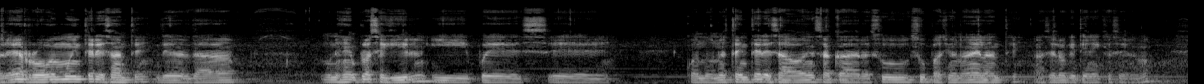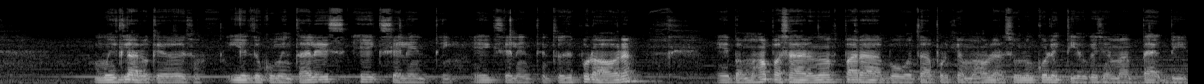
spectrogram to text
historia de Robo es muy interesante, de verdad un ejemplo a seguir y pues eh, cuando uno está interesado en sacar su, su pasión adelante, hace lo que tiene que hacer, ¿no? Muy claro quedó eso. Y el documental es excelente, excelente. Entonces por ahora eh, vamos a pasarnos para Bogotá porque vamos a hablar sobre un colectivo que se llama Bad Beat.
